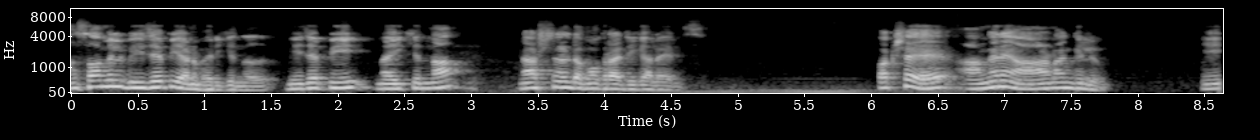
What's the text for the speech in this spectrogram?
ആസാമിൽ ബി ജെ പി ആണ് ഭരിക്കുന്നത്. ബി ജെ പി നയിക്കുന്ന നാഷണൽ ഡെമോക്രാറ്റിക് അലയൻസ്. പക്ഷേ അങ്ങനെ ആണെങ്കിലും ഈ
